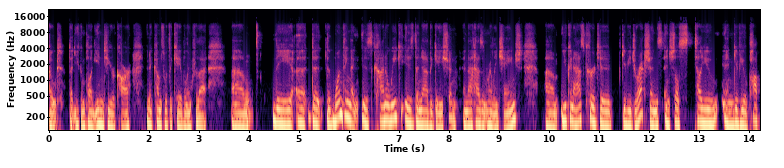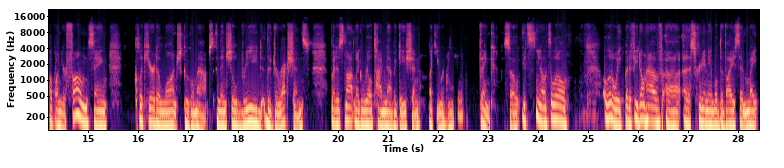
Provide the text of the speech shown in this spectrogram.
out that you can plug into your car, and it comes with the cabling for that. Um, the uh, the the one thing that is kind of weak is the navigation, and that hasn't really changed. Um, you can ask her to give you directions, and she'll tell you and give you a pop up on your phone saying, click here to launch Google Maps, and then she'll read the directions, but it's not like real time navigation like you would think. So it's you know it's a little a little weak. But if you don't have uh, a screen enabled device, it might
